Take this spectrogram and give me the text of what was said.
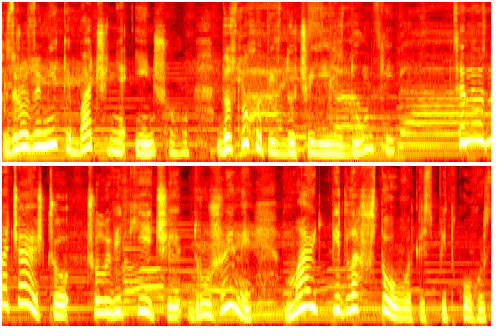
зрозуміти бачення іншого, дослухатись до чиєїсь думки. Це не означає, що чоловіки чи дружини мають підлаштовуватись під когось,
